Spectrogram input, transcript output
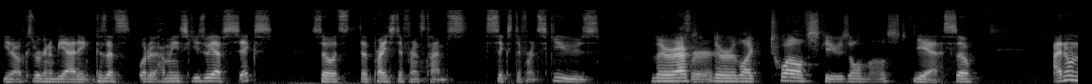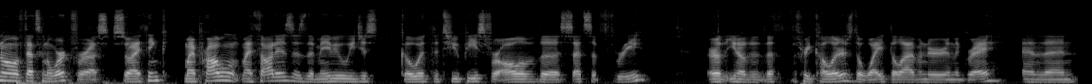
you know because we're going to be adding because that's what how many SKUs we have six. So it's the price difference times six different SKUs. There are For- there are like twelve SKUs almost. Yeah. So I don't know if that's going to work for us. So I think my problem, my thought is, is that maybe we just go with the two piece for all of the sets of three, or you know the, the three colors, the white, the lavender, and the gray, and then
